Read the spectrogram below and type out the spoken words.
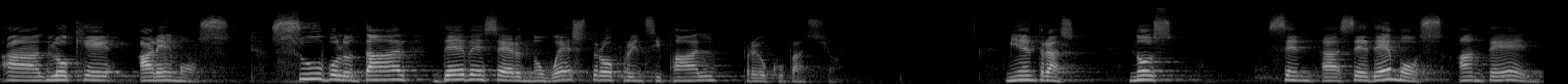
ah, lo que haremos. Su voluntad debe ser nuestra principal preocupación. Mientras nos ah, cedemos ante Él,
